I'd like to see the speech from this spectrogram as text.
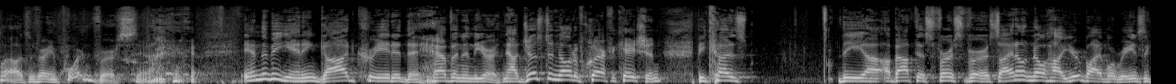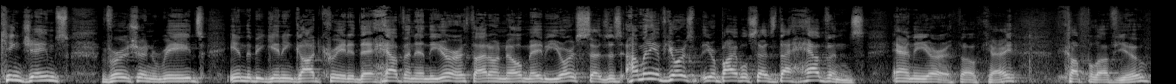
well, it's a very important verse. You know. In the beginning, God created the heaven and the earth. Now, just a note of clarification, because the, uh, about this first verse. I don't know how your Bible reads. The King James Version reads, In the beginning, God created the heaven and the earth. I don't know. Maybe yours says this. How many of yours, your Bible says the heavens and the earth? Okay. Couple of you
